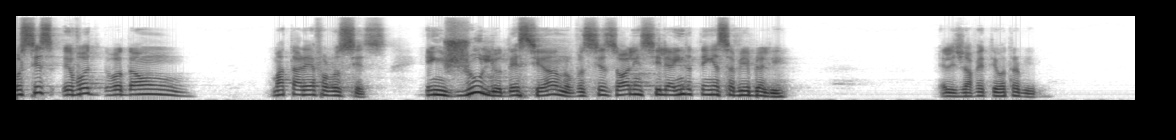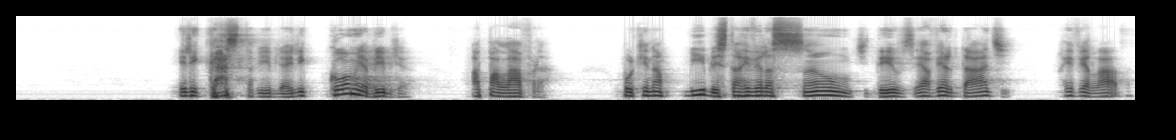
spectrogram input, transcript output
Vocês, eu vou, eu vou dar um, uma tarefa para vocês. Em julho desse ano, vocês olhem se ele ainda tem essa Bíblia ali. Ele já vai ter outra Bíblia. Ele gasta a Bíblia, ele come a Bíblia, a palavra. Porque na Bíblia está a revelação de Deus, é a verdade revelada.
